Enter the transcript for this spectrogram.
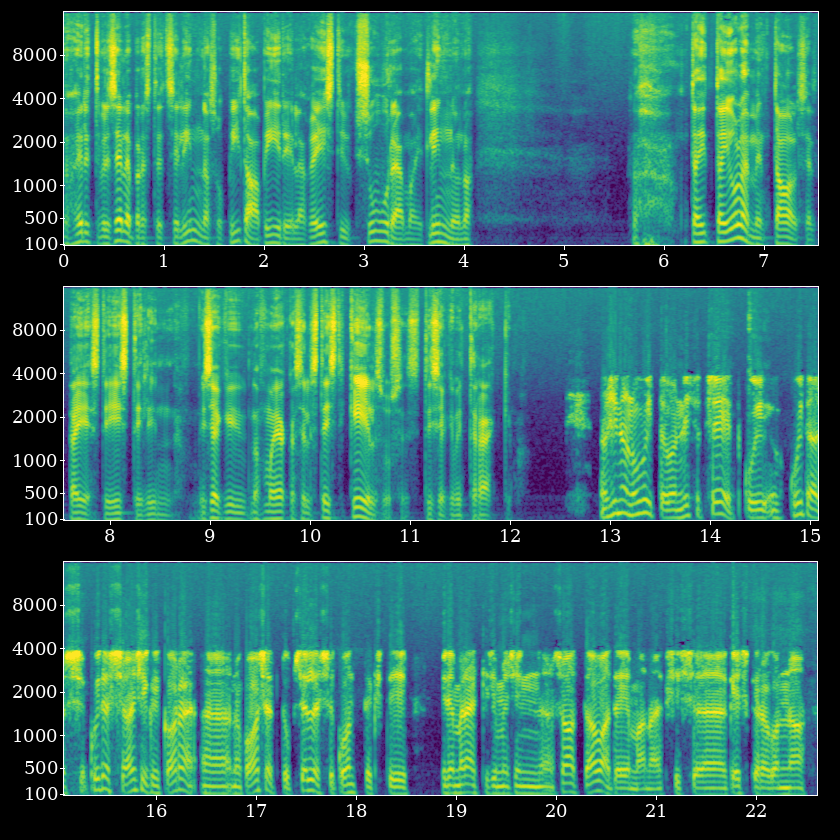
noh, eriti veel sellepärast, et see linn asub idapiiril, aga Eesti üks suuremaid linnu, noh, noh, ta ei, ta ei ole mentaalselt täiesti Eesti linn, isegi noh, ma ei hakka sellest eestikeelsusest isegi mitte rääkima. No siin on huvitav, on lihtsalt see, et kui, kuidas, kuidas see asi kõik are- äh,, nagu asetub sellesse konteksti, mida me rääkisime siin saate avateemana, ehk siis äh, Keskerakonna äh,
